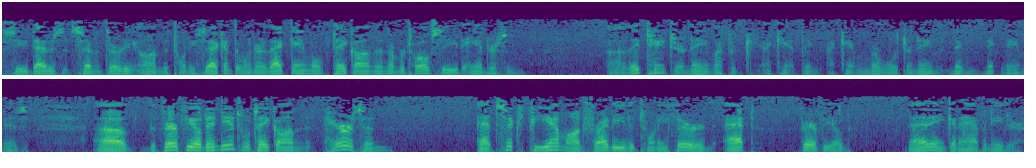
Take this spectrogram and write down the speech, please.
seed. That is at 7:30 on the 22nd. The winner of that game will take on the number 12 seed Anderson uh, they changed their name. I forget, I can't think. I can't remember what their name nick, nickname is. Uh, the Fairfield Indians will take on Harrison at 6 p.m. on Friday the 23rd at Fairfield. That ain't going to happen either.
